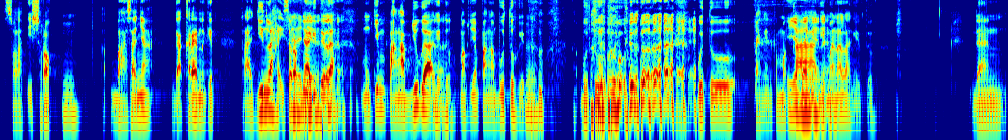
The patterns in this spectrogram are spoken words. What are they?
sholat isyrok bahasanya gak keren dikit rajin lah isyroknya Rajin. gitu lah. Mungkin pangap juga gitu. Maksudnya pangap butuh gitu. Butuh. Butuh. Pengen ke Mekah Iya, pengen, ya. gimana lah gitu. Dan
